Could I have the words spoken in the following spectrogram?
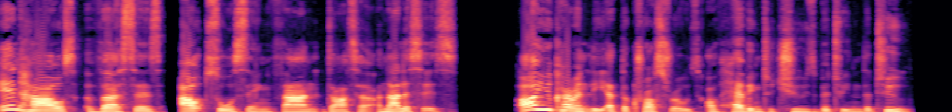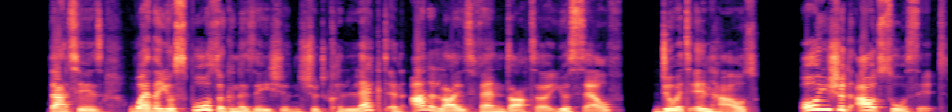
In house versus outsourcing fan data analysis. Are you currently at the crossroads of having to choose between the two? That is, whether your sports organization should collect and analyze fan data yourself, do it in house, or you should outsource it.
